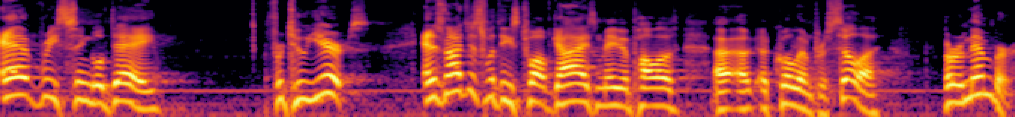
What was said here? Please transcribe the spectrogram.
every single day for two years. And it's not just with these 12 guys, maybe Apollo, uh, uh, Aquila, and Priscilla, but remember,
